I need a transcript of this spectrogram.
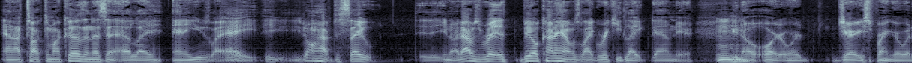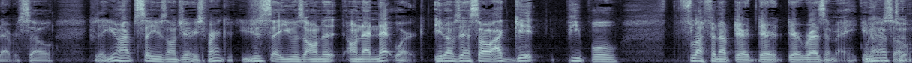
and I talked to my cousin that's in L.A. and he was like, "Hey, you don't have to say." You know, that was Bill Cunningham was like Ricki Lake down there, you know, or or Jerry Springer or whatever. So he was like, you don't have to say you was on Jerry Springer. You just say you was on the on that network. You know what I'm saying? So I get people fluffing up their their their resume. You We know, so to.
